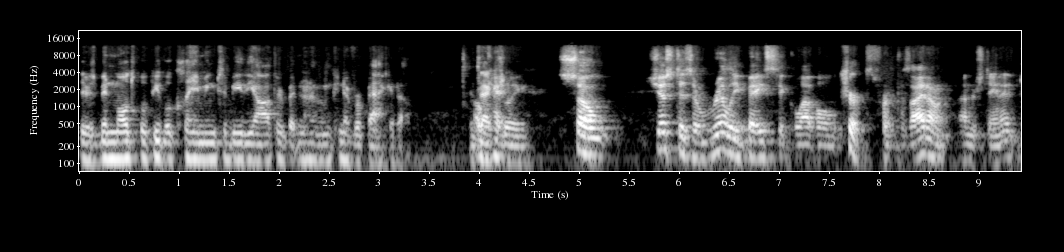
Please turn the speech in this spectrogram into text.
there's been multiple people claiming to be the author, but none of them can ever back it up. It's Okay. actually So, just as a really basic level, Sure. because I don't understand it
